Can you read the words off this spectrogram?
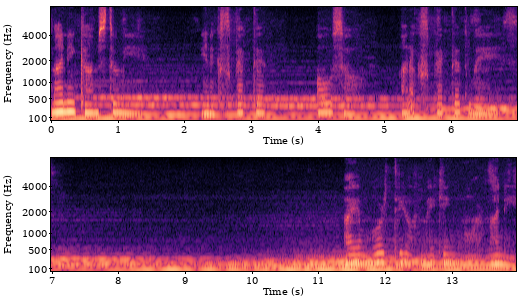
Money comes to me in expected, also unexpected ways. I am worthy of making more money.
